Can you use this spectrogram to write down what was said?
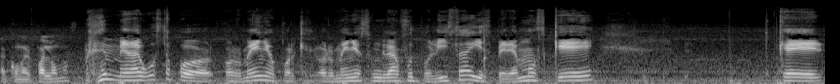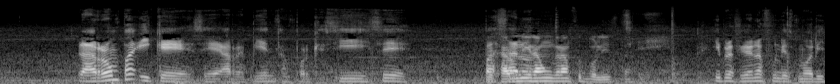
a comer palomas? Me da gusto por Ormeño, porque Ormeño es un gran futbolista y esperemos que, que la rompa y que se arrepientan, porque sí se Dejaron pasaron ir a un gran futbolista. y prefieren a Funes Mori.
